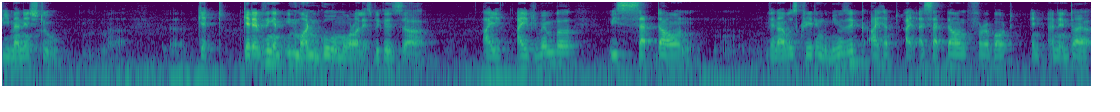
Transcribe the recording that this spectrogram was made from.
we managed to uh, get get everything in, in one go more or less because uh, I I remember we sat down when I was creating the music I had I, I sat down for about an, an entire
